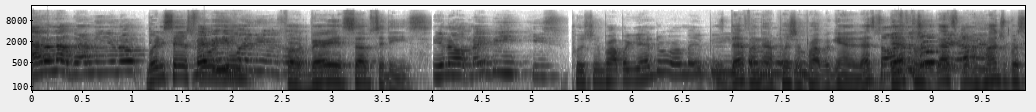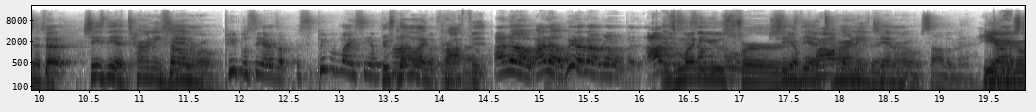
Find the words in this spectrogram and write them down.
I don't know, but I mean, you know, What did he say it's for maybe he again? put it in. For uh, various subsidies. You know, maybe he's pushing propaganda, or maybe he's definitely not pushing truth. propaganda. That's So definitely truth, that's man. I hundred percent fact. She's the attorney So general. people see as a people might see a It's not like with profit. though. I know, I know. We don't know. No, but obviously money used for- She's the attorney with that. general, Solomon. He You understand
